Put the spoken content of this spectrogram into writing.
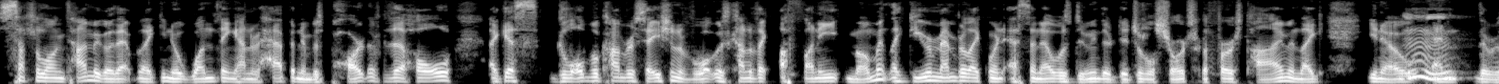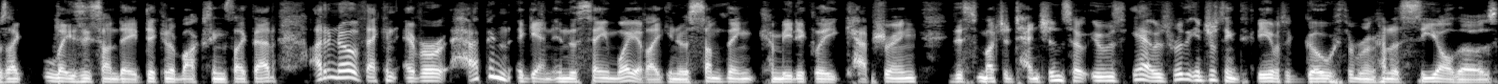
such a long time ago that like, you know, one thing kind of happened and was part of the whole, I guess, global conversation of what was kind of like a funny moment. Like, do you remember like when SNL was doing their digital shorts for the first time and like, you know, mm. and there was like Lazy Sunday, Dick in a Box, things like that. I don't know if that can ever happen again in the same way of like, you know, something comedically capturing this much attention. So it was, yeah, it was really interesting to be able to go through and kind of see all those.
